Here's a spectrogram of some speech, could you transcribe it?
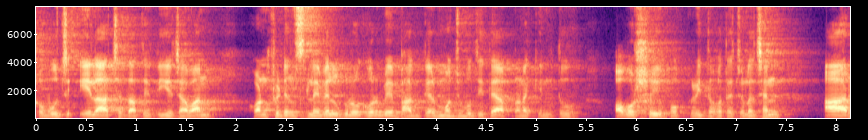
সবুজ এলাচ দাঁতে দিয়ে চাবান কনফিডেন্স লেভেল গ্রো করবে, ভাগ্যের মজবুতিতে আপনারা কিন্তু অবশ্যই উপকৃত হতে চলেছেন। আর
